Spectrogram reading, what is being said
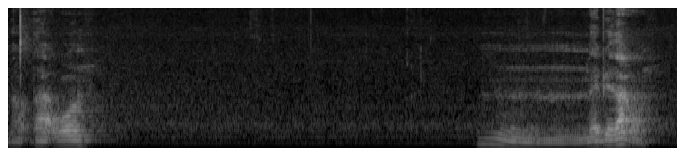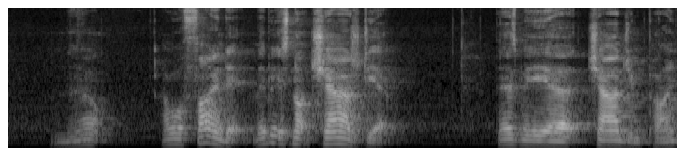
Not that one. Hmm, maybe that one. No, I will find it. Maybe it's not charged yet. There's my uh, charging point.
